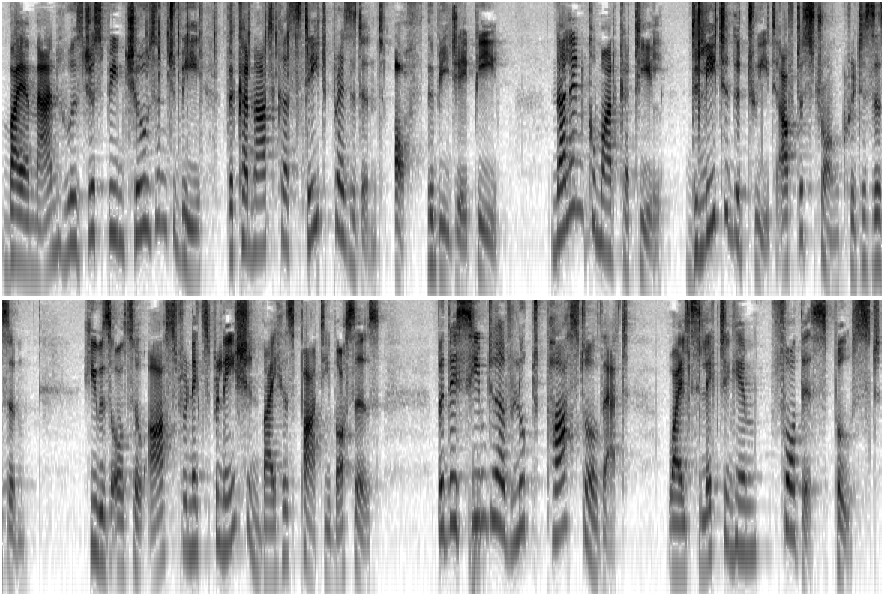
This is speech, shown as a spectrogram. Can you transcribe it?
by a man who has just been chosen to be the Karnataka state president of the BJP. Nalin Kumar Kateel deleted the tweet after strong criticism. He was also asked for an explanation by his party bosses, but they seem to have looked past all that while selecting him for this post.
